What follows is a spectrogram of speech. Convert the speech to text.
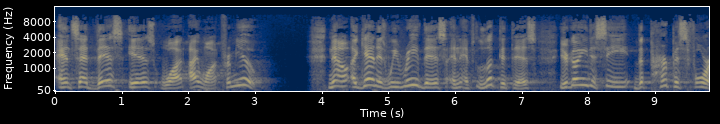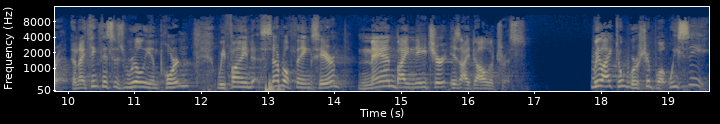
and said this is what I want from you. Now, again, as we read this and have looked at this, you're going to see the purpose for it. And I think this is really important. We find several things here. Man by nature is idolatrous. We like to worship what we see.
